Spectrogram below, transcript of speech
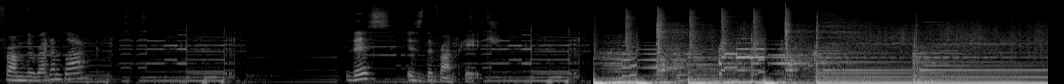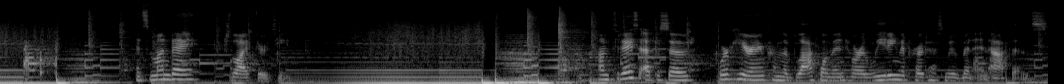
From the red and black, this is the front page. It's Monday, July 13th. On today's episode, we're hearing from the black women who are leading the protest movement in Athens.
